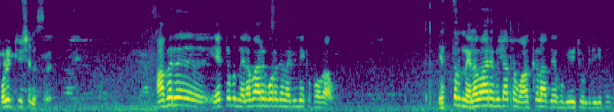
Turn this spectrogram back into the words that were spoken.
പൊളിറ്റീഷ്യൻസ് അവർ ഏറ്റവും നിലവാരം കുറഞ്ഞ നിലയിലേക്ക് പോകാവും. എത്ര നിലവാരമില്ലാത്ത വാക്കുകളാണ് അദ്ദേഹം ഉപയോഗിച്ചുകൊണ്ടിരിക്കുന്നത്?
